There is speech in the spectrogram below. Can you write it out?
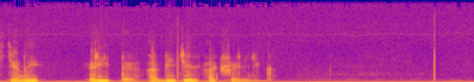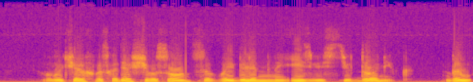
стены Рите, обитель отшельника. В лучах восходящего солнца, выбеленный известью домик, был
